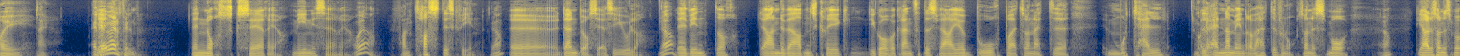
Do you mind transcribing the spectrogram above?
Oi. Nei. Er det jo en film? Det er en norsk serie. Miniserie. Oh, ja. Fantastisk fin. Ja. Eh, den bør ses i jula. Ja. Det er vinter, det er andre verdenskrig. De går over grensa til Sverige og bor på et sånn et uh, motell. Okay. Eller enda mindre, hva heter det for noe? Sånne små Ja. De hadde sånne små,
